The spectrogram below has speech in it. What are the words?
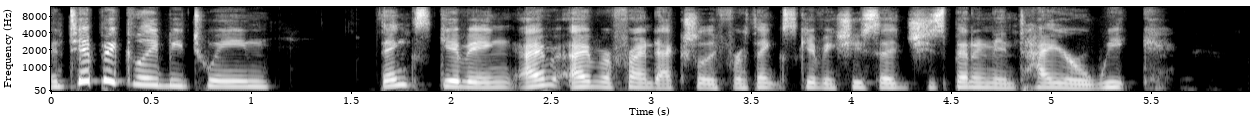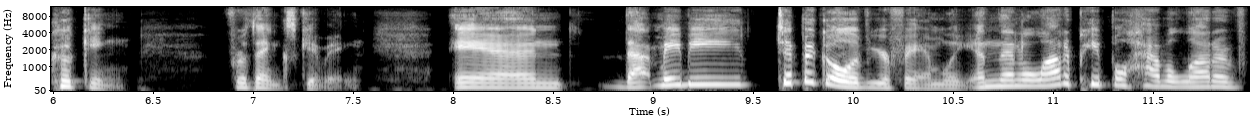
And typically between Thanksgiving, I have, I have a friend actually for Thanksgiving, she said she spent an entire week cooking for Thanksgiving. And that may be typical of your family. And then a lot of people have a lot of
